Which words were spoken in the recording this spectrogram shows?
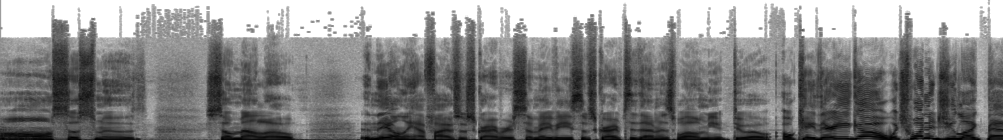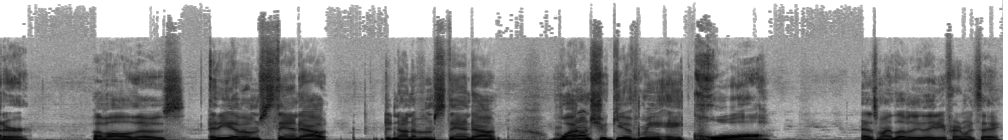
Oh, oh so smooth, so mellow. And they only have five subscribers, so maybe subscribe to them as well, Mute Duo. Okay, there you go. Which one did you like better of all of those? Any of them stand out? Did none of them stand out? Why don't you give me a call, as my lovely lady friend would say?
